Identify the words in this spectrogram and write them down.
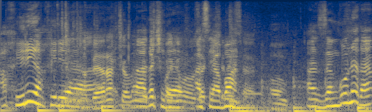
اخیری اخیری هغه چې اسیابان از زنګو نه ده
